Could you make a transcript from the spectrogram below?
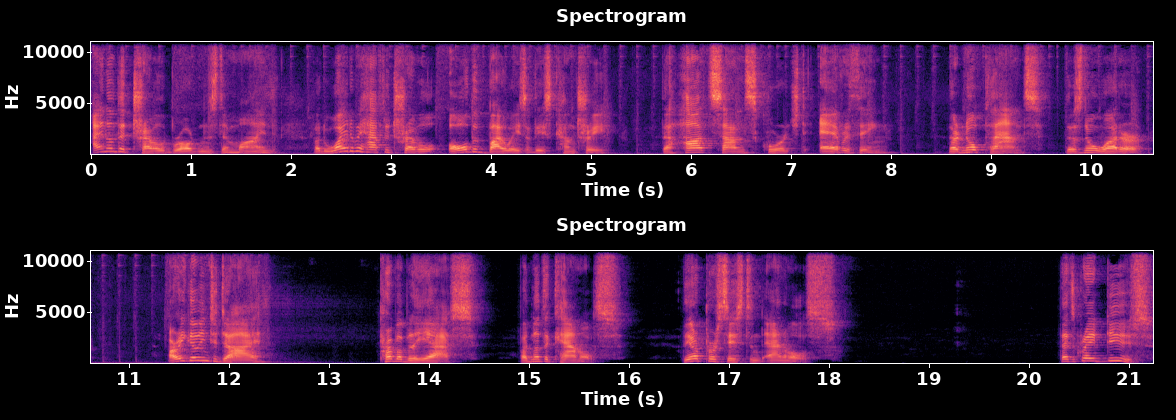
I know that travel broadens the mind, but why do we have to travel all the byways of this country? The hot sun scorched everything. There are no plants, there's no water. Are we going to die? Probably yes, but not the camels. They are persistent animals. That's great news.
